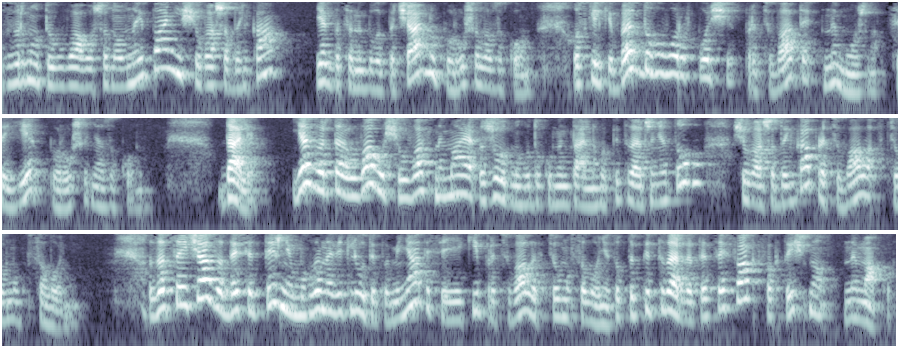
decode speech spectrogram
звернути увагу шановної пані, що ваша донька, як би це не було печально, порушила закон, оскільки без договору в Польщі працювати не можна. Це є порушення закону. Далі. Я звертаю увагу, що у вас немає жодного документального підтвердження того, що ваша донька працювала в цьому салоні. За цей час, за 10 тижнів, могли навіть люди помінятися, які працювали в цьому салоні. Тобто підтвердити цей факт фактично нема кому.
